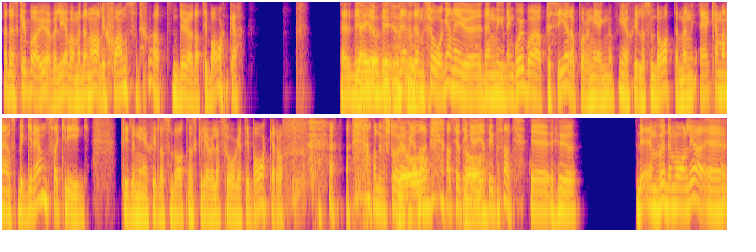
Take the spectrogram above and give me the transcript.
ja, den ska ju bara överleva, men den har aldrig chans att, att döda tillbaka. Eh, den, Nej, då, den, den, den, frågan är ju, den, den går ju bara att applicera på den egna, enskilda soldaten. Men är, kan man ens begränsa krig till den enskilda soldaten skulle jag vilja fråga tillbaka då. Om du förstår vad jag menar. Alltså jag tycker ja. det är jätteintressant. Eh, hur, det, den vanliga eh,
